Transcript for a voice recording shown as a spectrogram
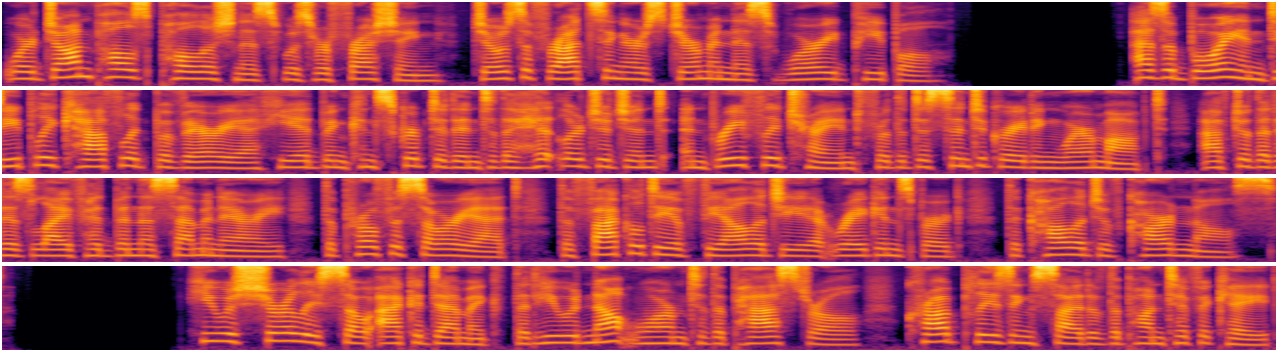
Where John Paul's Polishness was refreshing, Joseph Ratzinger's Germanness worried people. As a boy in deeply Catholic Bavaria, he had been conscripted into the Hitlerjugend and briefly trained for the disintegrating Wehrmacht. After that, his life had been the seminary, the professoriate, the faculty of theology at Regensburg, the College of Cardinals. He was surely so academic that he would not warm to the pastoral, crowd pleasing side of the pontificate.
